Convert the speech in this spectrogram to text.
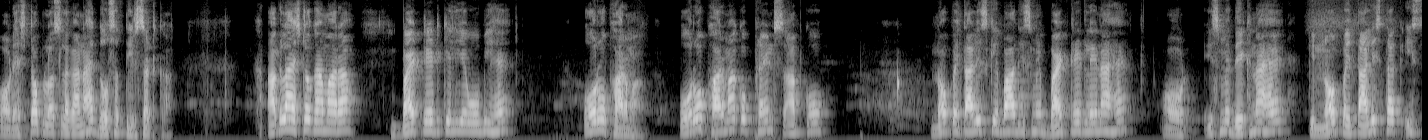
और स्टॉप लॉस लगाना है दो का। अगला स्टॉक हमारा बाय ट्रेड के लिए, वो भी है ओरो फार्मा। ओरो फार्मा को फ्रेंड्स, आपको नौ पैंतालीस के बाद इसमें बाय ट्रेड लेना है और इसमें देखना है कि नौ पैंतालीस तक इस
